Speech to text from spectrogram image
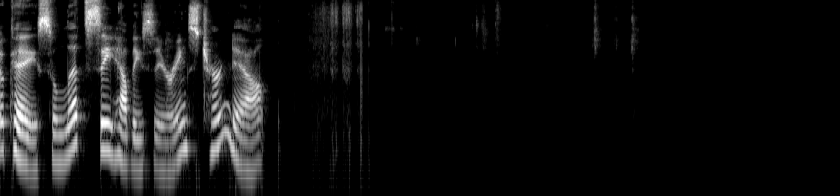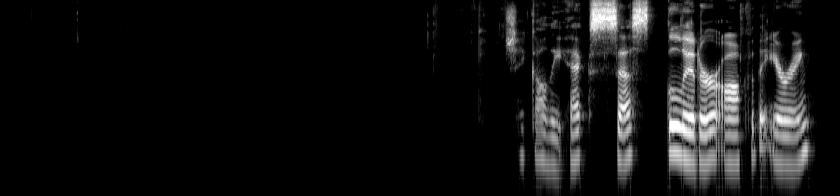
Okay, so let's see how these earrings turned out. Shake all the excess glitter off of the earring.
